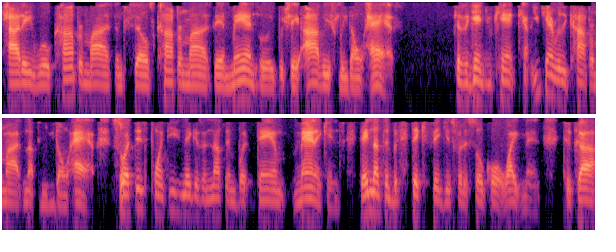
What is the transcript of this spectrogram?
How they will compromise themselves, compromise their manhood, which they obviously don't have. Because again, you can't you can't really compromise nothing you don't have. So at this point, these niggas are nothing but damn mannequins. They nothing but stick figures for the so-called white men to go,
